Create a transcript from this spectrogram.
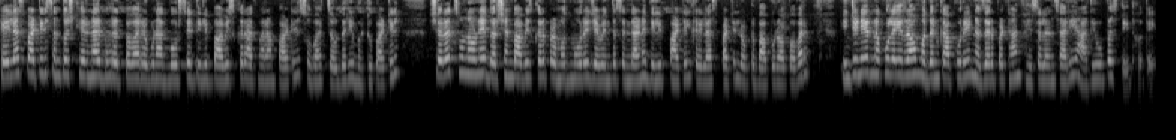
Kailas Patil Santosh Khernar Bharat Pawar Raghunath Borse Dilip Baviskar Atmaram Patil Subhash Chaudhari Bhatu Patil Sharad Sonawane Darshan Baviskar Pramod More Jaywant Sendane Dilip Patil Kailas Patil doctor Bapurao Pawar engineer Nakul Madan Kapure Najar Pathan Faisal अन्सारी आदी उपस्थित होते.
